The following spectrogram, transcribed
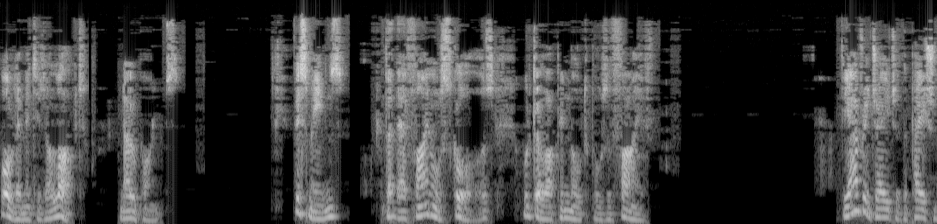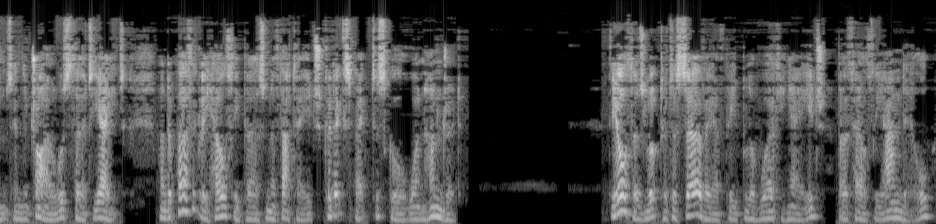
or limited a lot, no points. This means that their final scores would go up in multiples of 5. The average age of the patients in the trial was 38, and a perfectly healthy person of that age could expect to score 100. The authors looked at a survey of people of working age, both healthy and ill,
